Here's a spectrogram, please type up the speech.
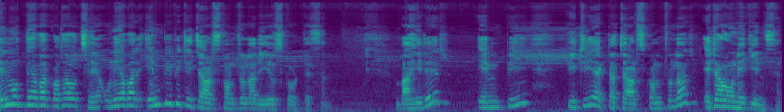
এর মধ্যে আবার কথা হচ্ছে, উনি আবার এমপিপিটি চার্জ কন্ট্রোলার ইউজ করতেছেন। বাহিরের এমপি পিটি একটা চার্জ কন্ট্রোলার এটাও উনি কিনছেন।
